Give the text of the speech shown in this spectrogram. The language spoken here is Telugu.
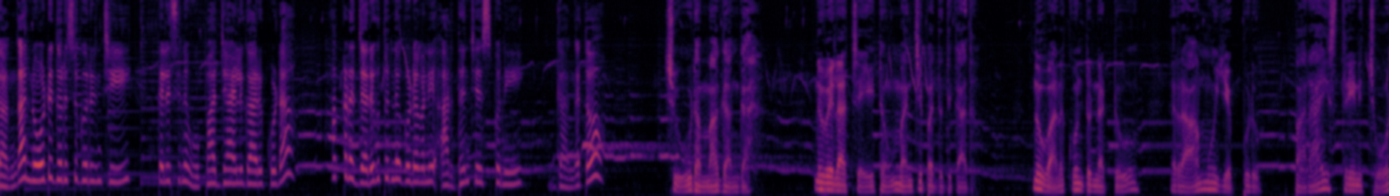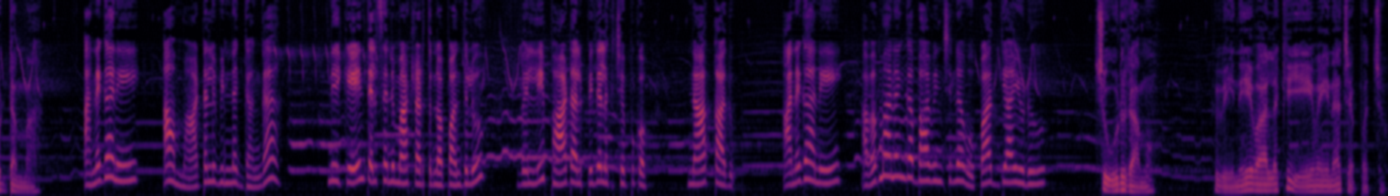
గంగా నోటి దురుసు గురించి తెలిసిన ఉపాధ్యాయులు గారు కూడా అక్కడ జరుగుతున్న గొడవని అర్థం చేసుకుని గంగతో చూడమ్మా గంగా నువ్విలా చేయటం మంచి పద్ధతి కాదు. నువ్వు అనుకుంటున్నట్టు రాము ఎప్పుడు పరాయి స్త్రీని చూడ్డమ్మా. అనగానే ఆ మాటలు విన్న గంగ నీకేం తెలుసని మాట్లాడుతున్నావు పంతులు? వెళ్ళి పాఠాలు పిల్లలకు చెప్పుకో. నాకు కాదు. అనగానే అవమానంగా భావించిన ఉపాధ్యాయుడు చూడు రాము వినేవాళ్ళకి ఏమైనా చెప్పొచ్చు.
